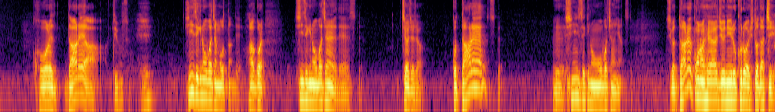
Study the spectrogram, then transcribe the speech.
「これ誰や?」って言うんですよ。親戚のおばちゃんがおったんで「あこれ親戚のおばちゃんやで」っつって「違う違う違う。これ誰?」っつって「ええ親戚のおばちゃんや」っつって「しかも誰この部屋中にいる黒い人たち」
